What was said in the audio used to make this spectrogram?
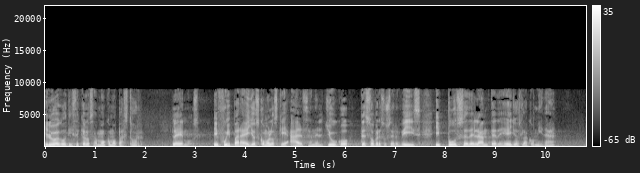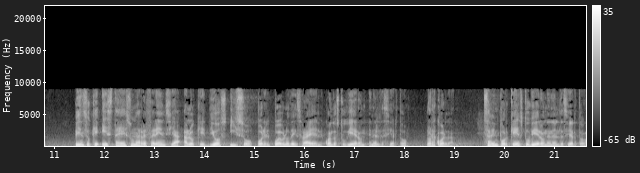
y luego dice que los amó como pastor. Leemos, y fui para ellos como los que alzan el yugo de sobre su cerviz, y puse delante de ellos la comida. Pienso que esta es una referencia a lo que Dios hizo por el pueblo de Israel cuando estuvieron en el desierto. ¿Lo recuerdan? ¿Saben por qué estuvieron en el desierto?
